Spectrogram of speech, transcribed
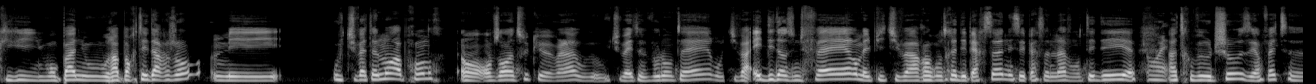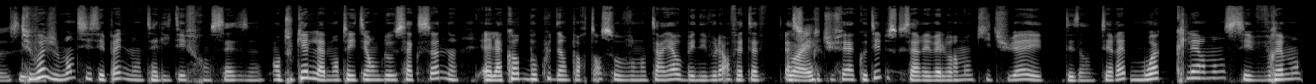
qui vont pas nous rapporter d'argent, mais où tu vas tellement apprendre en, en faisant un truc euh, voilà où, tu vas être volontaire, où tu vas aider dans une ferme et puis tu vas rencontrer des personnes et ces personnes-là vont t'aider euh, à trouver autre chose et en fait euh, tu vois je me demande si c'est pas une mentalité française. En tout cas la mentalité anglo-saxonne, elle accorde beaucoup d'importance au volontariat, au bénévolat en fait à, ce que tu fais à côté parce que ça révèle vraiment qui tu es et tes intérêts. Moi clairement c'est vraiment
